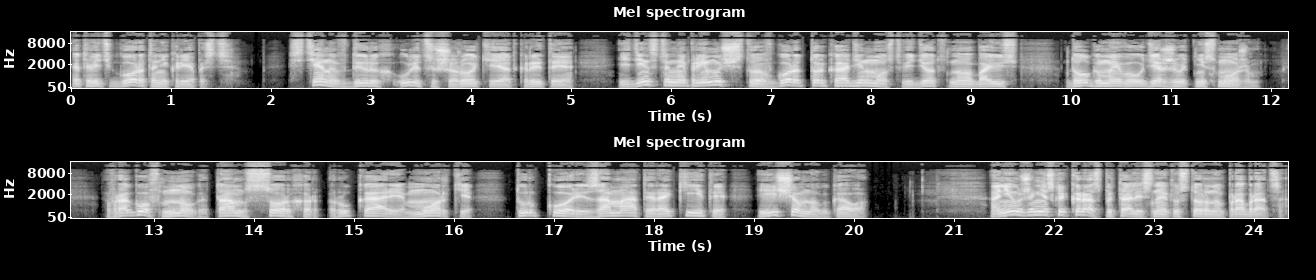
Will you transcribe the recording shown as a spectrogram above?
Это ведь город, а не крепость. Стены в дырах, улицы широкие, открытые». Единственное преимущество – в город только один мост ведет, но, боюсь, долго мы его удерживать не сможем. Врагов много, там Сорхар, Рукари, Морки, Туркори, Заматы, Ракиты и еще много кого. Они уже несколько раз пытались на эту сторону пробраться.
